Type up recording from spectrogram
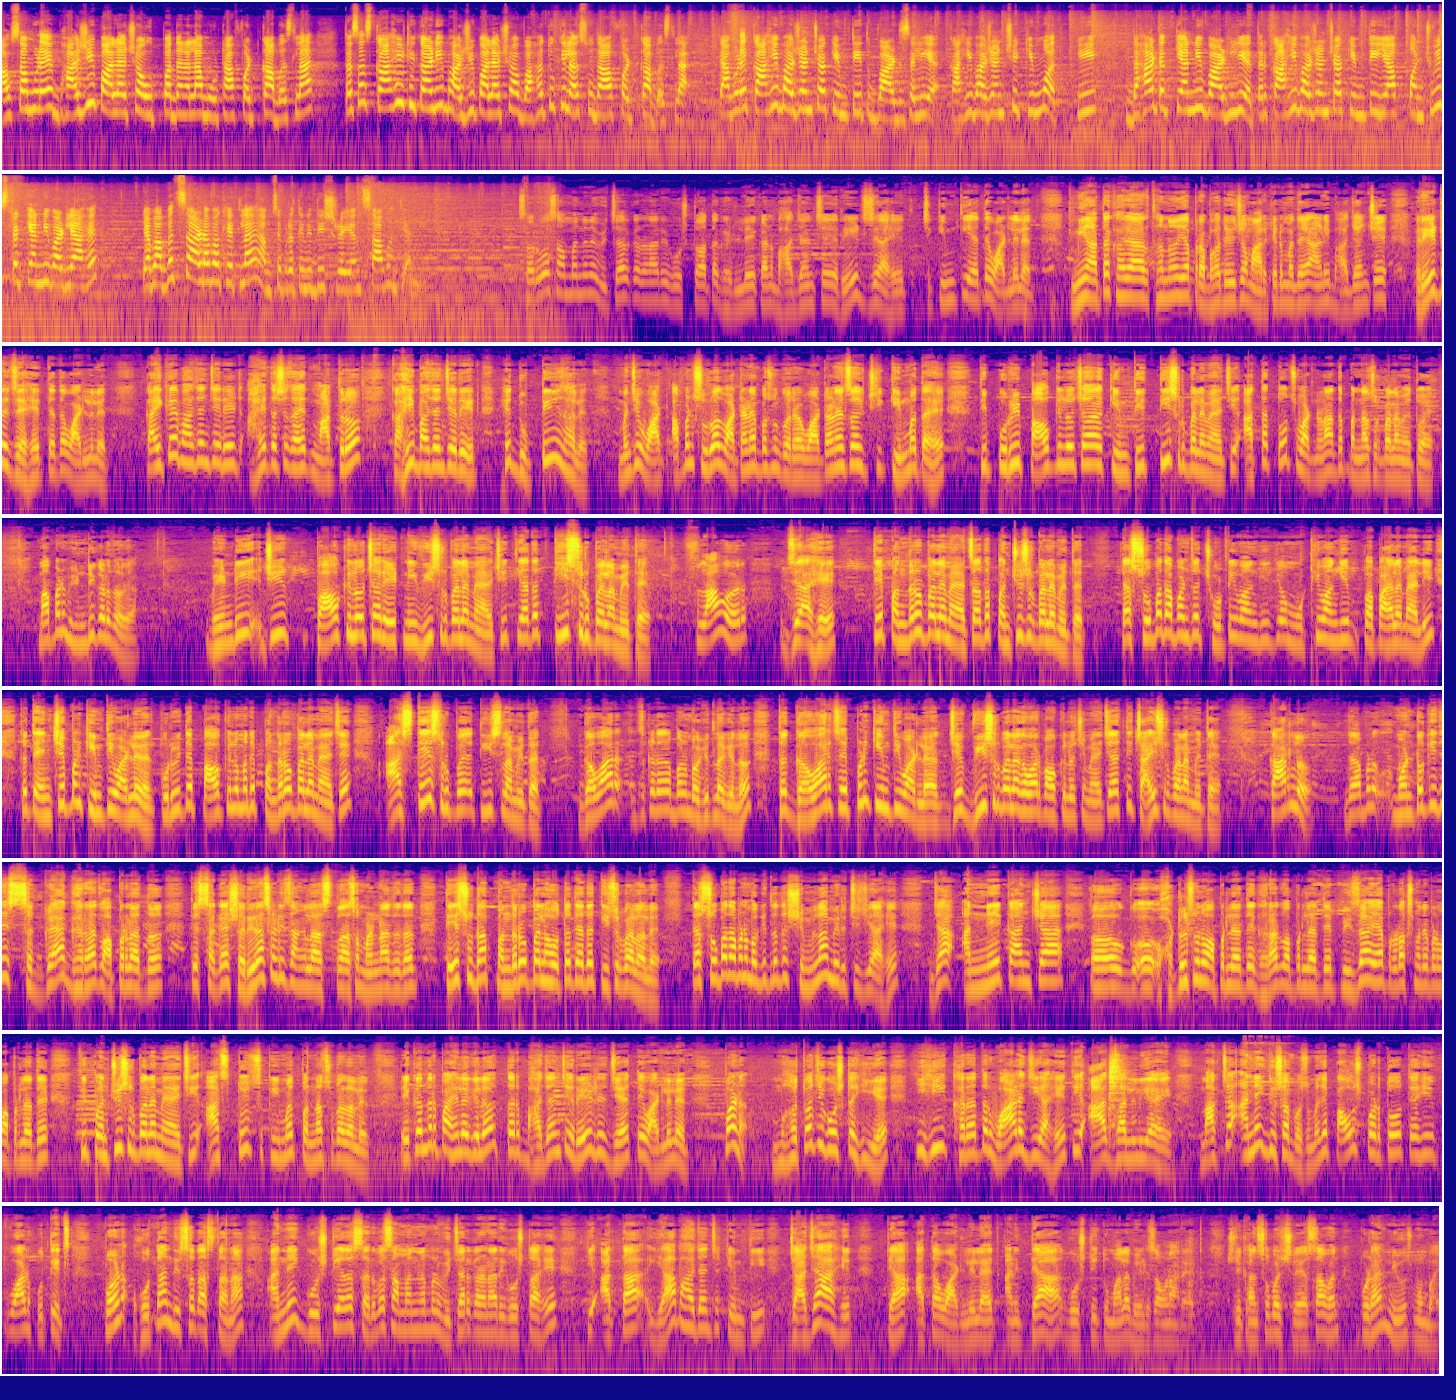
पावसामुळे भाजीपाल्याच्या उत्पादनाला मोठा फटका बसलाय. तसंच काही ठिकाणी भाजीपाल्याच्या वाहतुकीला सुद्धा फटका बसलाय. त्यामुळे काही भाज्यांच्या किमतीत वाढ झाली आहे. काही भाज्यांची किंमत ही दहा टक्क्यांनी वाढली आहे तर काही भाज्यांच्या किमती या पंचवीस टक्क्यांनी वाढल्या आहेत. याबाबतचा आढावा घेतलाय आमचे प्रतिनिधी श्रेयंत सावंत यांनी. सर्वसामान्याने विचार करणारी गोष्ट आता घडली आहे कारण भाज्यांचे रेट जे आहेत जी किमती आहेत ते वाढलेल्या आहेत. मी आता खऱ्या अर्थानं या प्रभादेवीच्या मार्केटमध्ये आहे आणि भाज्यांचे रेट जे आहेत ते आता वाढलेले आहेत. काही काही भाज्यांचे रेट आहेत तसेच आहेत. मात्र काही भाज्यांचे रेट हे दुपटीने झालेत. म्हणजे वाट आपण सुरुवात वाटाण्यापासून करूया. वाटाण्याचं जी किंमत आहे ती पूर्वी पाव किलोच्या किमती तीस रुपयाला मिळायची. आता तोच वाटाणा आता पन्नास रुपयाला मिळतो आहे मग आपण भेंडीकडे जाऊया. भेंडी जी पाव किलोच्या रेटनी वीस रुपयाला मिळायची ती आता तीस रुपयाला मिळते. फ्लावर जे आहे ते पंधरा रुपयाला मिळायचं आता पंचवीस रुपयाला मिळतात त्यासोबत आपण जर छोटी वांगी किंवा मोठी वांगी प- पाहायला मिळाली तर त्यांचे पण किमती वाढलेल्या आहेत. पूर्वी ते पाव किलोमध्ये पंधरा रुपयाला मिळायचे आज तेच रुपये तीसला मिळतात. गवारकडे आपण बघितलं गेलं तर गवारचे पण किमती वाढल्या आहेत. जे वीस रुपयाला गवार पाव किलोची मिळायचे आज ते चाळीस रुपयाला मिळते. कारलं जर आपण म्हणतो की जे सगळ्या घरात वापरलं जातं ते सगळ्या शरीरासाठी चांगलं असतं असं म्हणण्यात येतात ते सुद्धा पंधरा रुपयाला होतं ते आता तीस रुपयाला आलं आहे त्यासोबत आपण बघितलं तर शिमला मिरची जी आहे ज्या अनेकांच्या हॉटेल्समध्ये वापरली जाते घरात वापरली जाते पिझ्झा या प्रोडक्ट्समध्ये पण वापरली जाते ती पंचवीस रुपयाला मिळायची आज तोच किंमत पन्नास रुपयाला झाले एकंदर पाहायला गेलं तर भाज्यांचे रेट जे आहेत ते वाढलेले आहेत. पण महत्त्वाची गोष्ट ही आहे की ही खरं तर वाढ जी आहे ती आज झालेली आहे. मागच्या अनेक दिवसापासून म्हणजे पाऊस पडतो ते ही वाढ होतेच. पण होताना दिसत असताना अनेक गोष्टी आता सर्वसामान्यांना पण विचार करणारी गोष्ट आहे की आता या भाज्यांच्या किमती ज्या ज्या आहेत त्या आता वाढलेल्या आहेत आणि त्या गोष्टी तुम्हाला भेडसावणार आहेत. श्रीकांतसोबत श्रेया सावंत पुढार न्यूज मुंबई.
